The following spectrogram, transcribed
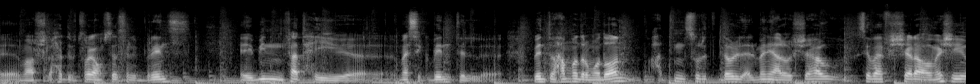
آه، ما أعرفش لو حد بيتفرج على مسلسل البرنس جايبين فتحي آه، ماسك بنت. بنت محمد رمضان حاطين صورة الدوري الألماني على وشها وسيبها في الشارع وماشي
